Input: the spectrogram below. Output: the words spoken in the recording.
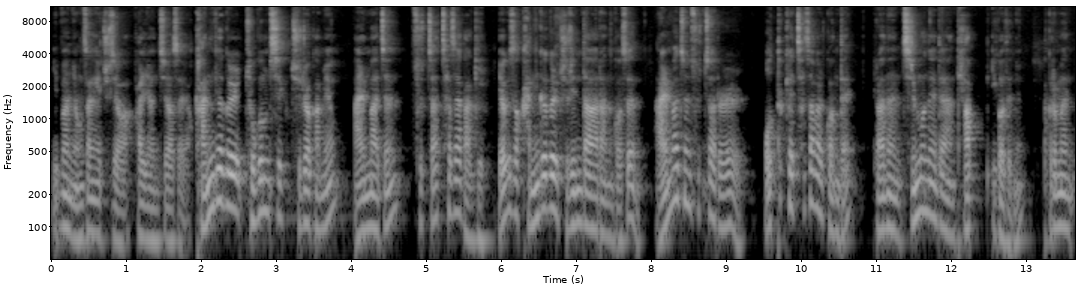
이번 영상의 주제와 관련 지어서요. 간극을 조금씩 줄여가며 알맞은 숫자 찾아가기. 여기서 간극을 줄인다라는 것은 알맞은 숫자를 어떻게 찾아갈 건데? 라는 질문에 대한 답이거든요. 그러면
